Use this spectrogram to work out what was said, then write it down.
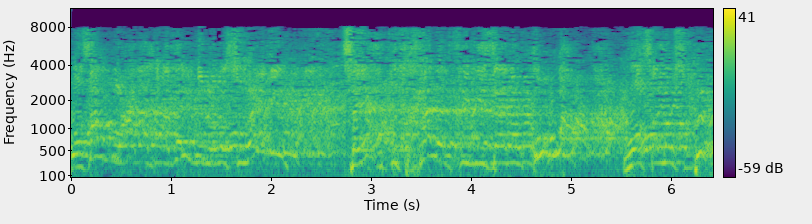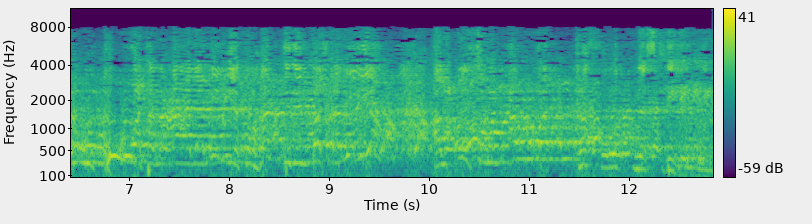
وظلوا على هذين العنصرين سيحدث خلل في ميزان القوة وسيصبحوا قوة عالمية تهدد البشرية العنصر الأول كثرة نسلهم.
